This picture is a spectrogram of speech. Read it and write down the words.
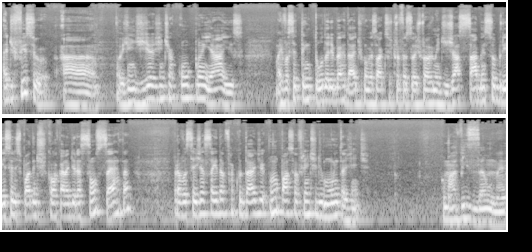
é, difícil, a, hoje em dia, a gente acompanhar isso mas você tem toda a liberdade de conversar com seus professores, provavelmente já sabem sobre isso, eles podem te colocar na direção certa para você já sair da faculdade um passo à frente de muita gente. Com uma visão, né?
